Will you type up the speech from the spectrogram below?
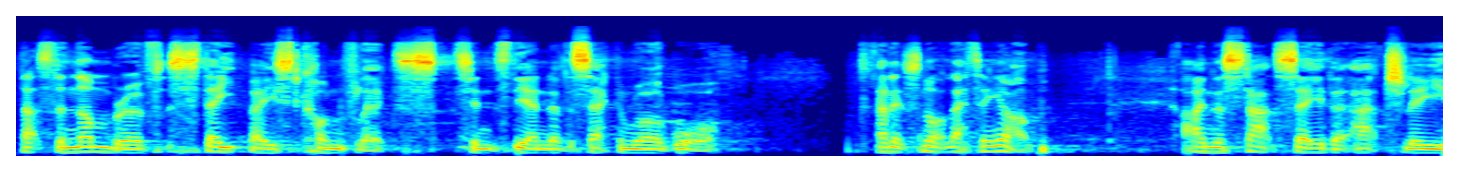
that's the number of state based conflicts since the end of the Second World War. And it's not letting up. And the stats say that actually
